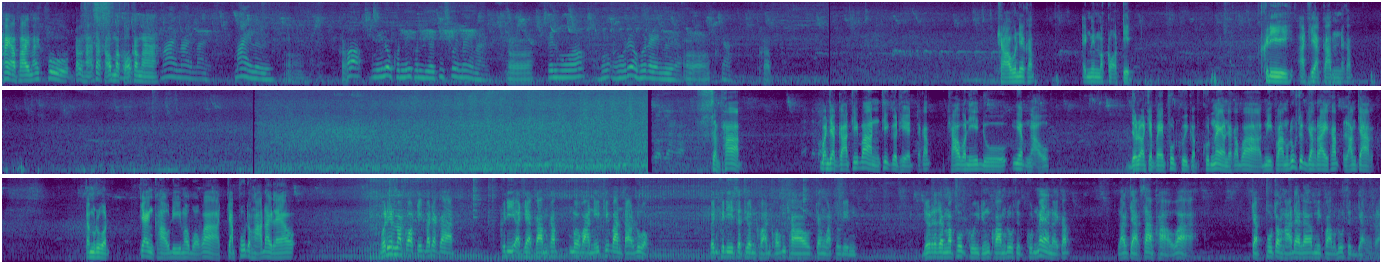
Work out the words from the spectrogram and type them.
ให้อภัยไหมผู้ต้องหาถ้าเขามาขอขมาไม่ไม่ไม่ไม่เลย อ๋อครับเพราะมีลูกคนนี้คนเดียวที่ช่วยแม่มา อ๋อเป็นหัวหัวหัวเรี่ยวหัวแรงเลยอะอ๋อจ้ะครับเช้าวันนี้ครับเอ็นมินมาเกาะติดคดีอาชญากรรมนะครับ สภาพบรรยากาศที่บ้านที่เกิดเหตุนะครับ เช้าวันนี้ดูเงียบเหงา เดี๋ยวเราจะไปพูดคุยกับคุณแม่นะครับ ว่ามีความรู้สึกอย่างไรครับ หลังจากตำรวจแจ้งข่าวดีมาบอกว่าจับผู้ต้องหาได้แล้ว วันนี้มาเกาะติดบรรยากาศคดีอาชญากรรมครับ เมื่อวานนี้ที่บ้านตาลวก เป็นคดีสะเทือนขวัญของชาวจังหวัดสุรินทร์เดี๋ยวเราจะมาพูดคุยถึงความรู้สึกคุณแม่หน่อยครับ หลังจากทราบข่าวว่า จับผู้ต้องหาได้แล้วมีความรู้สึกอย่างไร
